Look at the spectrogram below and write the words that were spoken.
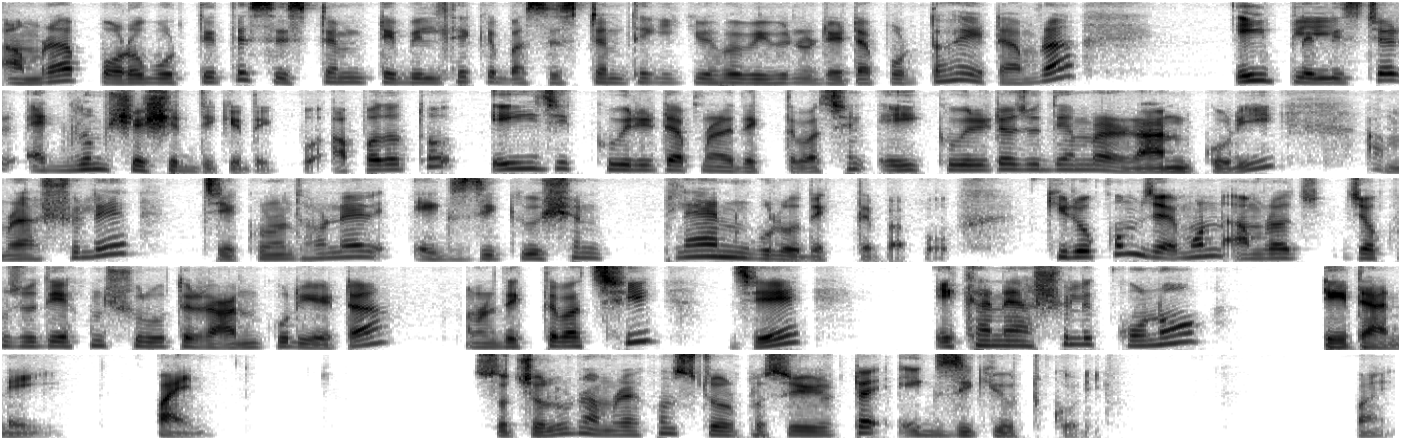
আমরা পরবর্তীতে সিস্টেম টেবিল থেকে বা সিস্টেম থেকে কীভাবে বিভিন্ন ডেটা পড়তে হয় এটা আমরা এই প্লেলিস্টের একদম শেষের দিকে দেখব। আপাতত এই যে কোয়েরিটা আপনারা দেখতে পাচ্ছেন, এই কোয়েরিটা যদি আমরা রান করি, আমরা আসলে যে কোনো ধরনের এক্সিকিউশন প্ল্যানগুলো দেখতে পাবো। কীরকম? যেমন আমরা যখন যদি এখন শুরুতে রান করি এটা, আমরা দেখতে পাচ্ছি যে এখানে আসলে কোনো ডেটা নেই। ফাইন সো চলুন আমরা এখন স্টোর প্রসিডিউরটা এক্সিকিউট করি। ফাইন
